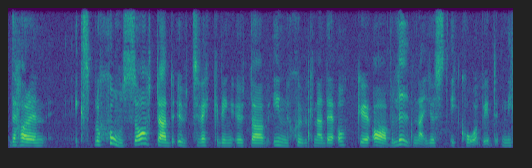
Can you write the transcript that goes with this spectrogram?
det har en explosionsartad utveckling utav insjuknade och eh, avlidna just i covid-19.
